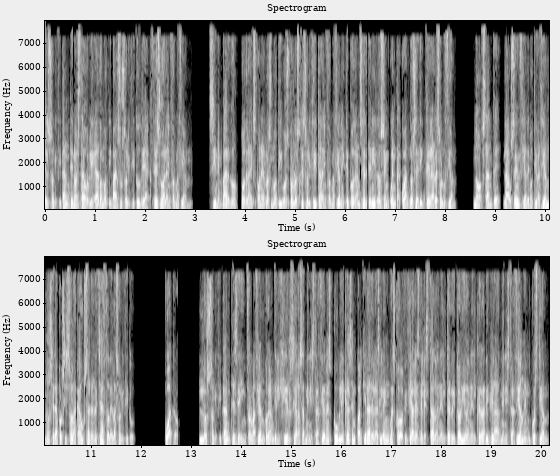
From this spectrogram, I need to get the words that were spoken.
El solicitante no está obligado a motivar su solicitud de acceso a la información. Sin embargo, podrá exponer los motivos por los que solicita la información y que podrán ser tenidos en cuenta cuando se dicte la resolución. No obstante, la ausencia de motivación no será por sí sola causa de rechazo de la solicitud. 4. Los solicitantes de información podrán dirigirse a las administraciones públicas en cualquiera de las lenguas cooficiales del Estado en el territorio en el que radique la administración en cuestión.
